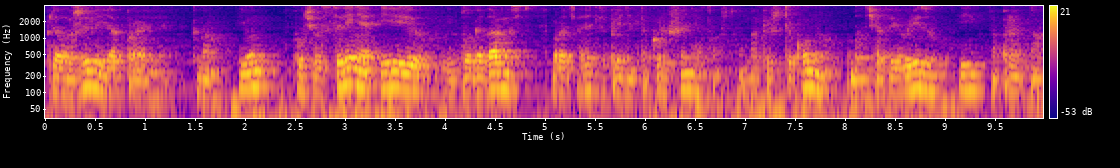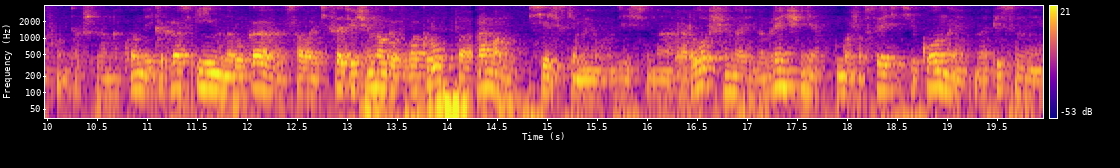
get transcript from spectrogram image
приложили и отправили к нам. И он получил исцеление, и в благодарность братья-стоятели приняли такое решение о том, что он напишет икону, облачат ее в ризу и отправит на Афон. Так что там икона. И как раз и именно рука Савати. Кстати, очень много вокруг по храмам сельским, и вот здесь на Орловщина и на Брянщине можно встретить иконы, написанные,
